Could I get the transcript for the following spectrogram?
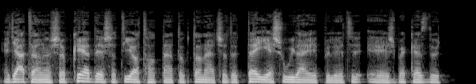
Egy általánosabb kérdés, a ti adhatnátok tanácsot a teljes újjáépülésbe kezdő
